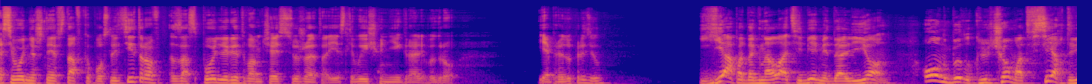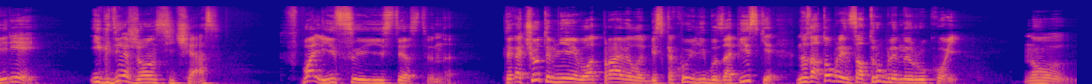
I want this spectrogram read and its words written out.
А сегодняшняя вставка после титров заспойлерит вам часть сюжета, если вы еще не играли в игру. Я предупредил. Я подогнала тебе медальон. Он был ключом от всех дверей. И где же он сейчас? В полиции, естественно. Так а чё ты мне его отправила без какой-либо записки, но зато, блин, с отрубленной рукой? Ну,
